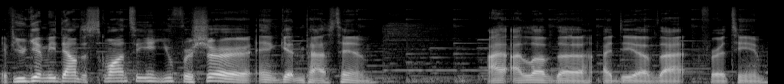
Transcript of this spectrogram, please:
if you get me down to Squanty, you for sure ain't getting past him. I, I love the idea of that for a team.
